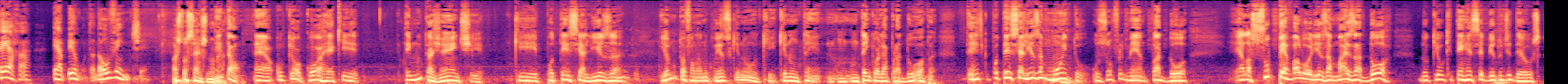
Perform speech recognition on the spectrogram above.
terra? É a pergunta da ouvinte. Pastor Sérgio Nonato. Então, é, o que ocorre é que tem muita gente que potencializa e eu não estou falando com isso que não, que, que não, tem, não, não tem que olhar para a dor. Tem gente que potencializa muito o sofrimento, a dor. Ela supervaloriza mais a dor do que o que tem recebido de Deus.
